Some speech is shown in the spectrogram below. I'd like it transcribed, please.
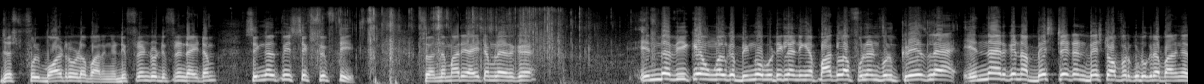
ஜஸ்ட் ஃபுல் பார்டரோட பாருங்கள் different to different item single piece six fifty so அந்த மாதிரி ஐட்டமில் இருக்குது இந்த வீக்கே உங்களுக்கு பிங்கோ பூட்டிக்கில் நீங்கள் பார்க்கலாம் ஃபுல் அண்ட் ஃபுல் கிரேஸில் என்ன இருக்குது நான் best rate and best offer கொடுக்குற பாருங்க.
